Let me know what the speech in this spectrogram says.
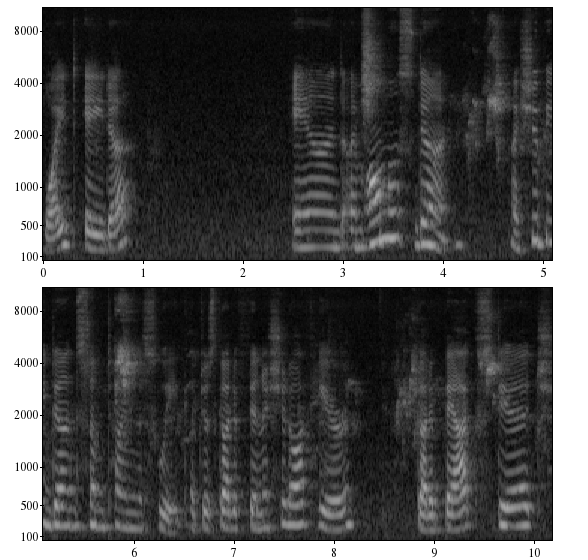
white Aida. And I'm almost done. I should be done sometime this week. I've just got to finish it off here. Got a back stitch.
